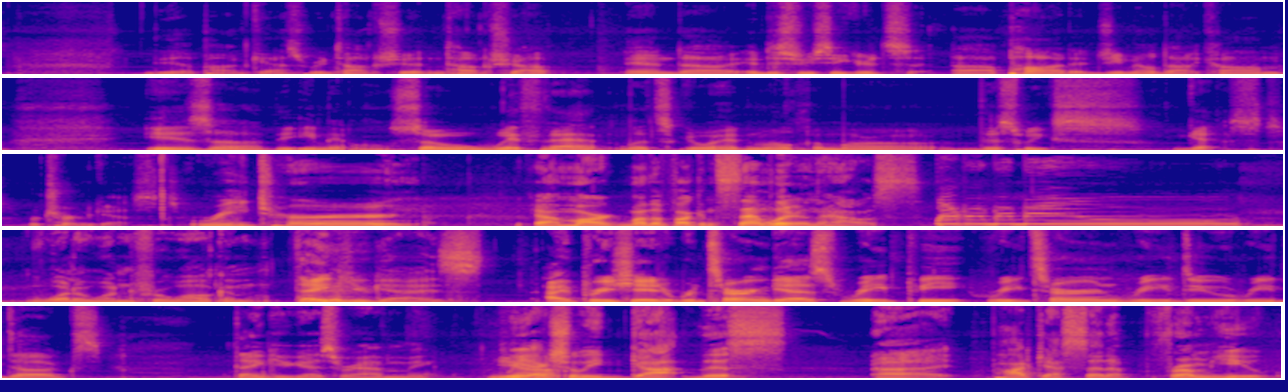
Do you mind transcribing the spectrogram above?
the uh, podcast where we talk shit and talk shop. And uh, Industry Secrets uh, pod at gmail.com is uh, the email. So with that, let's go ahead and welcome uh, this week's guest, return guest. Return. We got Mark motherfucking Semler in the house. What a wonderful welcome. Thank you guys. I appreciate it. Return guests, repeat, return, redo, redux. Thank you guys for having me. We Yeah. actually got this uh, podcast set up from you.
